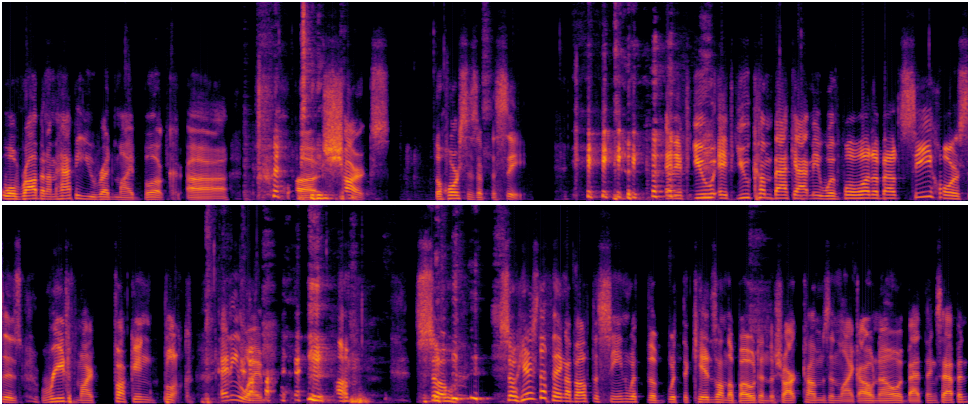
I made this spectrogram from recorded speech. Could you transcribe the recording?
Well, Robin, I'm happy you read my book, uh, uh, Sharks, the Horses of the Sea. And if you if you come back at me with, well, what about seahorses? Read my fucking book. Anyway, um, so so here's the thing about the scene with the with the kids on the boat and the shark comes and like, oh no, bad things happen.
